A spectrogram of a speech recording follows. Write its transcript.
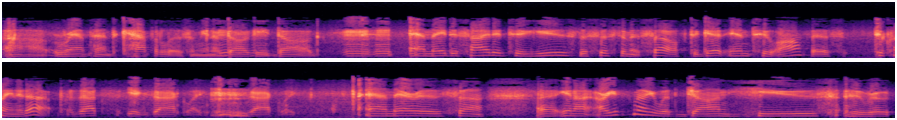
uh, rampant capitalism, you know, Mhm. dog eat dog. Mhm. And they decided to use the system itself to get into office to clean it up. That's exactly. exactly. And there is, uh, uh, you know, are you familiar with John Hughes, who wrote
